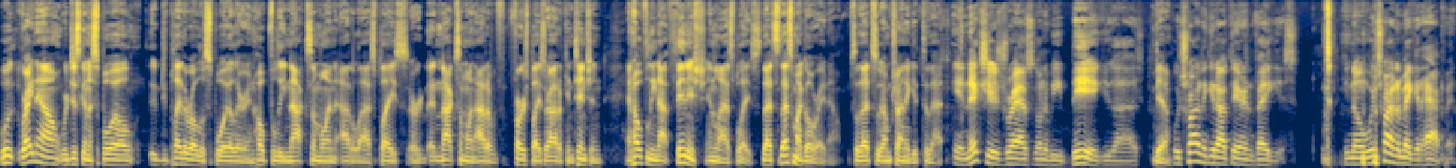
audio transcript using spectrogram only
well, right now we're just going to spoil, play the role of spoiler, and hopefully knock someone out of last place, or uh, knock someone out of first place or out of contention, and hopefully not finish in last place. That's that's my goal right now. So that's what I'm trying to get to that. And next year's draft's going to be big, you guys. Yeah. We're trying to get out there in Vegas. You know, we're trying to make it happen.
